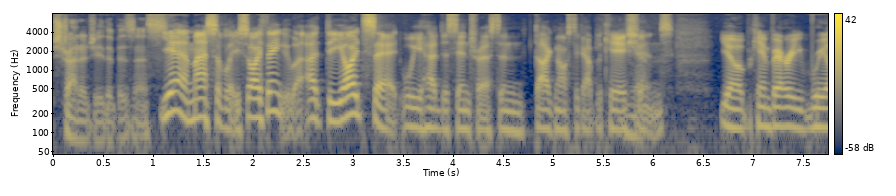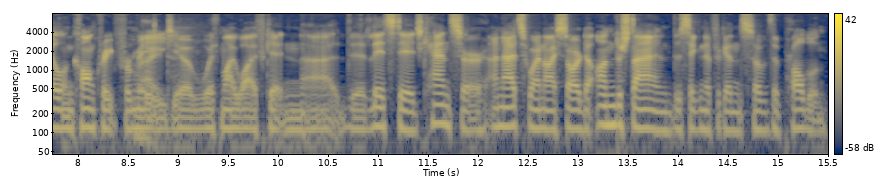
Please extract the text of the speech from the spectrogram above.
strategy of the business? Yeah, massively. So I think at the outset we had this interest in diagnostic applications. Yeah. You know, it became very real and concrete for me. Right. You know, with my wife getting uh, the late stage cancer, and that's when I started to understand the significance of the problem.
